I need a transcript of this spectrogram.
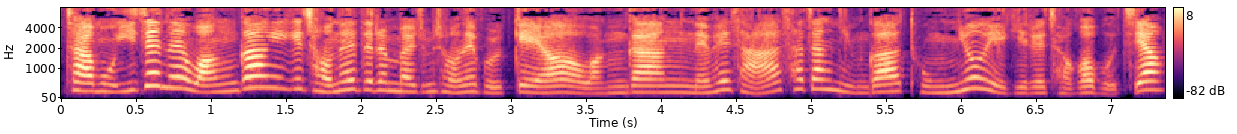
자, 뭐, 이제는 왕강에게 전해들은 말 좀 전해볼게요. 왕강내 회사 사장님과 동료 얘기를 적어보지요.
